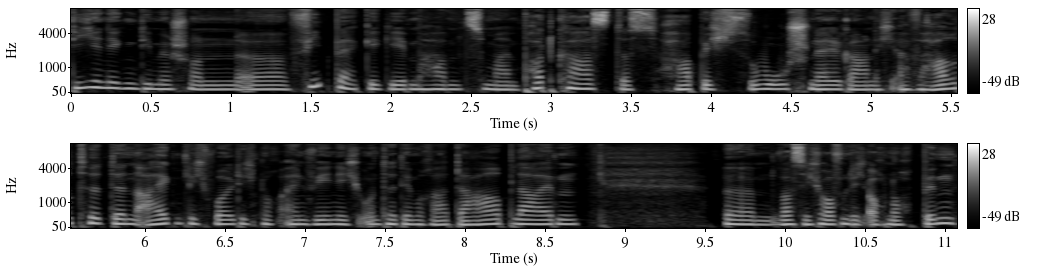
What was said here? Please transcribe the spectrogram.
diejenigen, die mir schon äh, Feedback gegeben haben zu meinem Podcast. Das habe ich so schnell gar nicht erwartet, denn eigentlich wollte ich noch ein wenig unter dem Radar bleiben ähm, was ich hoffentlich auch noch bin,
